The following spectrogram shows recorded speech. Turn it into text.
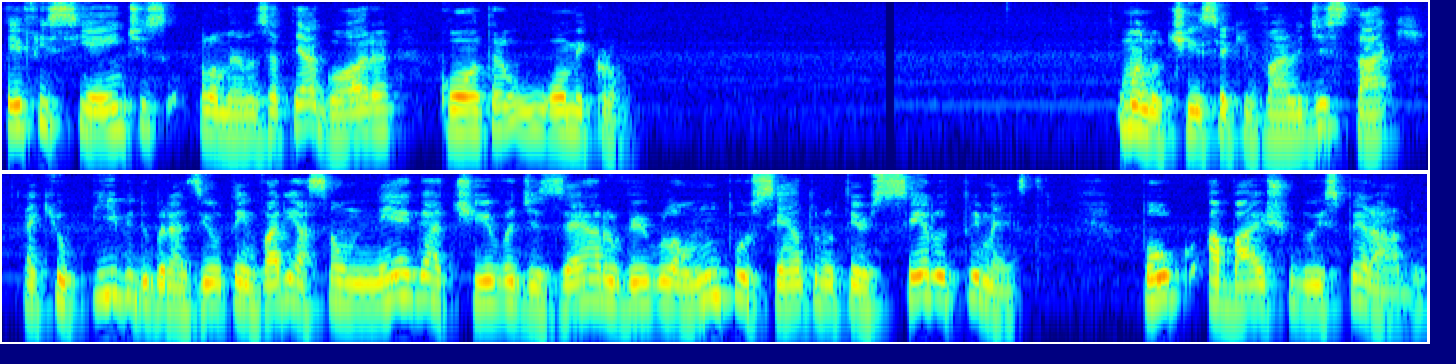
eficientes, pelo menos até agora, contra o Omicron. Uma notícia que vale destaque é que o PIB do Brasil tem variação negativa de 0,1% no terceiro trimestre pouco abaixo do esperado.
